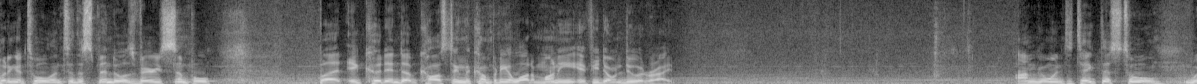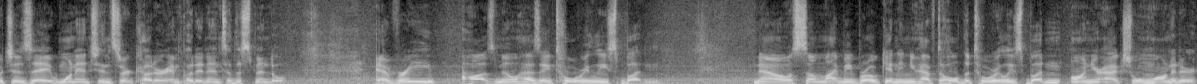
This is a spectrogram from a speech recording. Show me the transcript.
Putting a tool into the spindle is very simple, but it could end up costing the company a lot of money if you don't do it right. I'm going to take this tool, which is a one inch insert cutter, and put it into the spindle. Every Haas mill has a tool release button. Now, some might be broken and you have to hold the tool release button on your actual monitor,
